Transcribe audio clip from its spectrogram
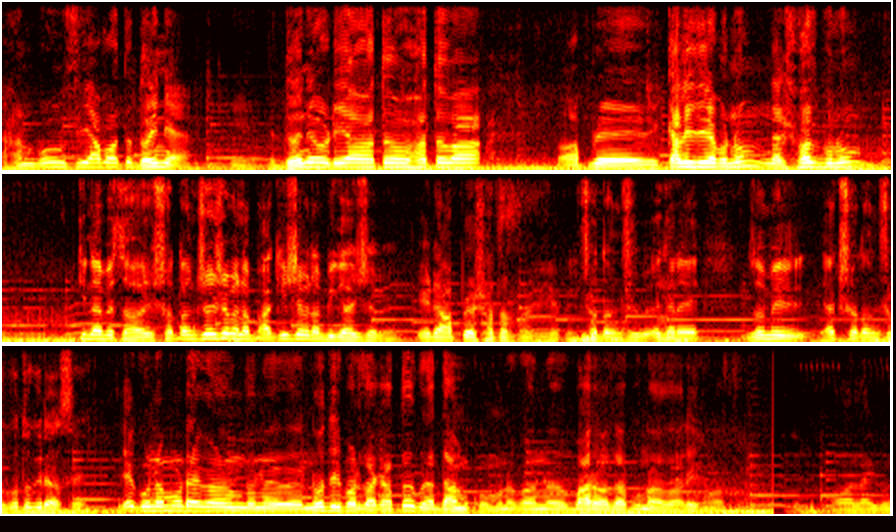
ধান বুনছি আবার তো ধইনা ধইনা উঠিয়া হয়তো হয়তো বা আপনার কালিজিরা বনুম না সজ বনুম। কিনা বেচা হয় শতাংশ হিসেবে না পাখি হিসেবে না বিঘা হিসেবে? এটা আপনার সতর্ক হিসেবে। শতাংশ হিসেবে। এখানে জমির এক শতাংশ কত করে আছে? এগুলো মোটা নদীর পর জায়গা তো দাম কম। মনে করেন বারো হাজার পনেরো হাজার এরকম আছে। ওয়ালাইকুম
